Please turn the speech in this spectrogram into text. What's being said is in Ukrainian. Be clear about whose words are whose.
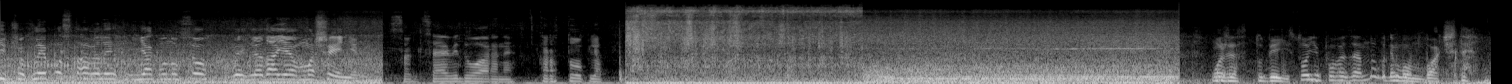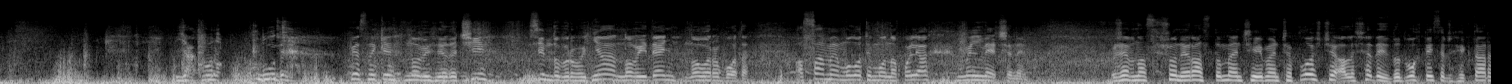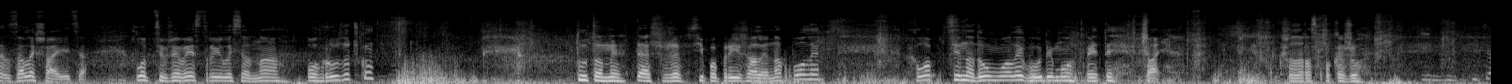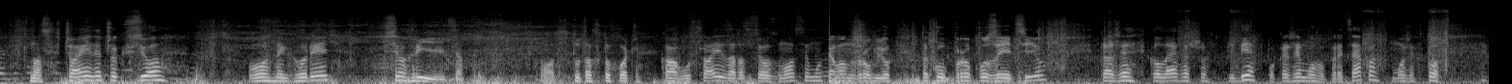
Speaker 1: які чохли поставили і як воно все виглядає в машині. Сальце відварене, картопля. Може туди і сою повеземо, ну будемо бачити. Як воно буде. Підписники, нові глядачі. Всім доброго дня, новий день, нова робота. А саме молотимо на полях Хмельниччини. Вже в нас що не раз, то менше і менше площі, але ще десь до 2000 гектар залишається. Хлопці вже вистроїлися на погрузочку. Тут ми теж вже всі поприїжджали на поле. Хлопці надумували, будемо пити чай. Так що зараз покажу. У нас чайничок, все, вогник горить, все гріється. От, тут хто хоче каву, чай, зараз все зносимо. Я вам зроблю таку пропозицію. Каже колега, що піди, покажи мого прицепа. Може хто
